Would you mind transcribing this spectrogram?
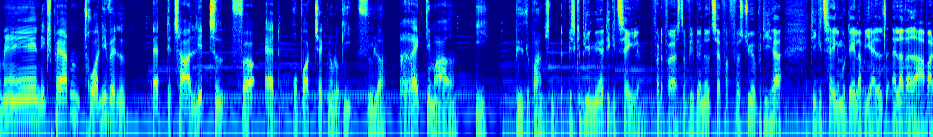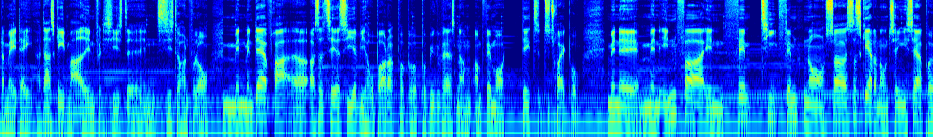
Men eksperten tror alligevel, at det tager lidt tid, før at robotteknologi fylder rigtig meget i byggebranchen. Vi skal blive mere digitale for det første. Vi bliver nødt til at få styr på de her digitale modeller, vi allerede arbejder med i dag. Og der er sket meget inden for de sidste, en sidste håndfuld år. Men, men derfra øh, og så til at sige, at vi har robotter på, på, på byggepladsen om, om fem år, det, det, det tror jeg ikke på. Men, øh, men inden for en 5, 10, 15 år, så, så sker der nogle ting, især på,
